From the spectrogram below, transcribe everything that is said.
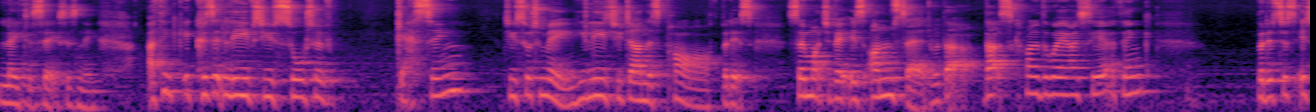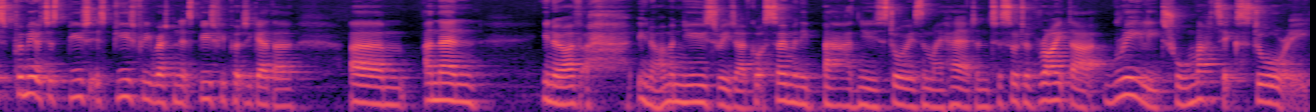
later yeah. six, isn't he? I think because it, it leaves you sort of guessing. Do you sort of mean? He leads you down this path, but it's so much of it is unsaid. With that, that's kind of the way I see it. I think. But it's just, it's for me, it's just beautiful. It's beautifully written. It's beautifully put together. Um, and then, you know, I've, you know, I'm a news reader. I've got so many bad news stories in my head, and to sort of write that really traumatic story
